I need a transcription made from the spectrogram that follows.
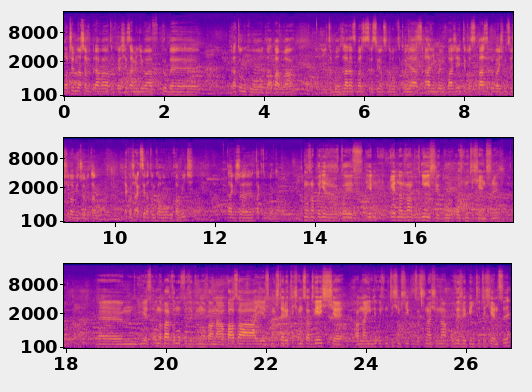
po czym nasza wyprawa trochę się zamieniła w próbę ratunku dla Pawła. I to było dla nas bardzo stresujące, no bo tylko ja z Alim byłem w bazie tylko z bazy próbowaliśmy coś robić, żeby tam jakąś akcję ratunkową uruchomić. Także tak to wyglądało. Można powiedzieć, że to jest jed- jedna z najtrudniejszych gór 8000. Jest ona bardzo mocno wyplanowana. Baza jest na 4200, a na innych 8000 zaczyna się na powyżej 5000.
